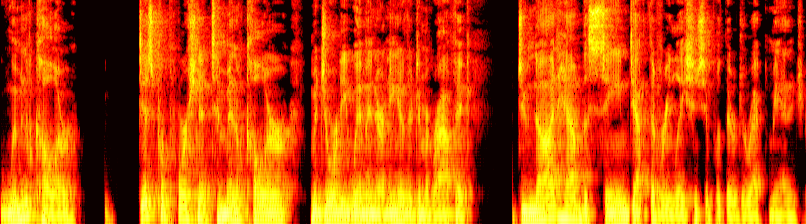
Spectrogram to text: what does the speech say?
women of color, disproportionate to men of color, majority women, or any other demographic, do not have the same depth of relationship with their direct manager.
